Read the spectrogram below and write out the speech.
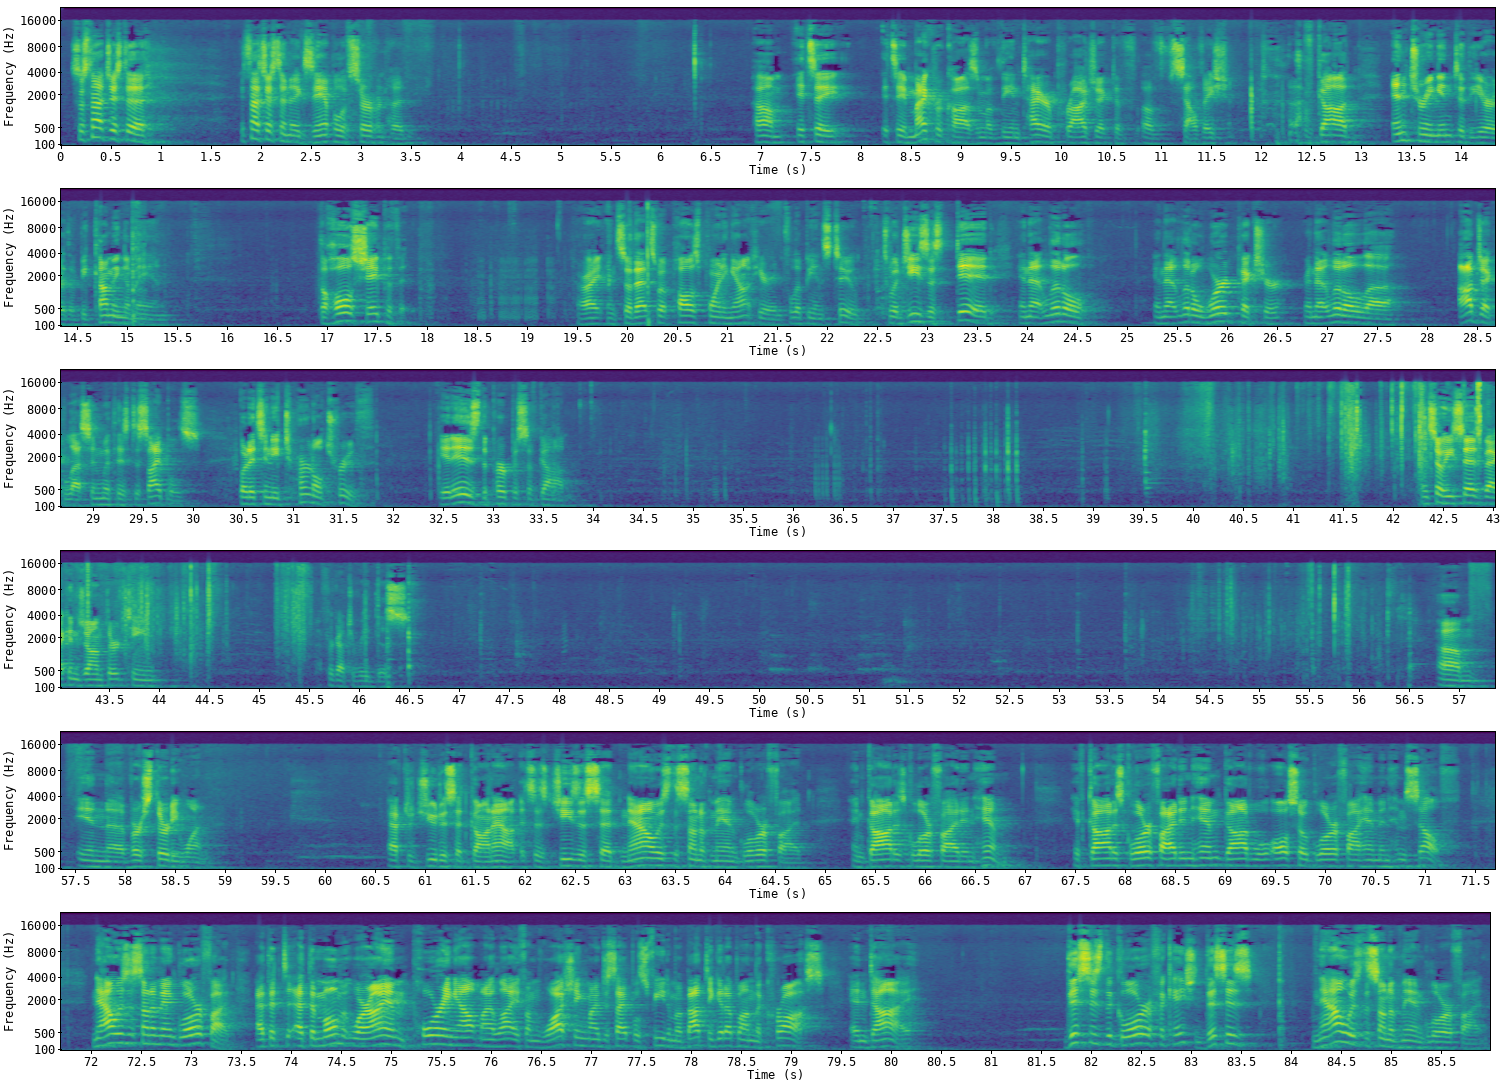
So it's not just a it's not just an example of servanthood. Um, it's a it's a microcosm of the entire project of, of salvation, of God entering into the earth, of becoming a man. The whole shape of it. All right, and so that's what Paul's pointing out here in Philippians 2. It's what Jesus did in that little, in that little word picture, in that little uh, object lesson with his disciples, but it's an eternal truth. It is the purpose of God. And so he says back in John 13, I forgot to read this. Um, in uh, verse 31. After Judas had gone out, it says, Jesus said, Now is the Son of Man glorified, and God is glorified in him. If God is glorified in him, God will also glorify him in himself. Now is the Son of Man glorified. At the, at the moment where I am pouring out my life, I'm washing my disciples' feet, I'm about to get up on the cross and die. This is the glorification. This is, now is the Son of Man glorified.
